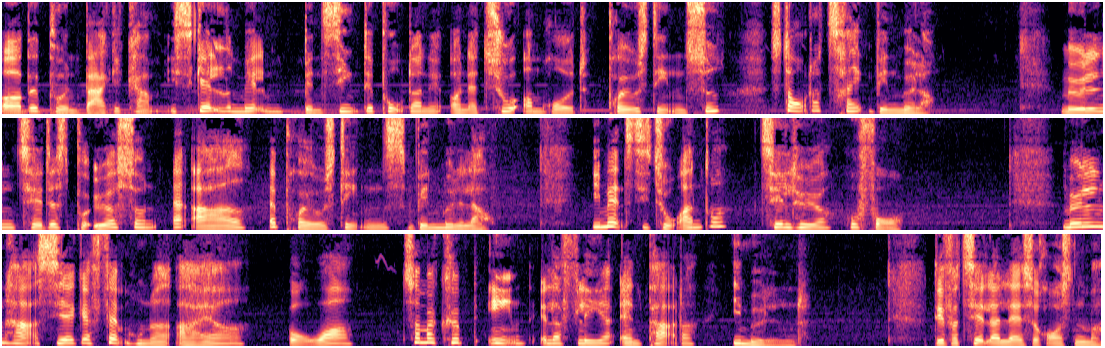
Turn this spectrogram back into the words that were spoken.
Oppe på en bakkekam i skældet mellem benzindepoterne og naturområdet Prøvestenen Syd står der tre vindmøller. Møllen tættest på Øresund er ejet af Prøvestenens vindmøllelav, imens de to andre tilhører Hofor. Møllen har ca. 500 ejere, borgere, som har købt en eller flere anparter i møllen. Det fortæller Lasse Rossen mig.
